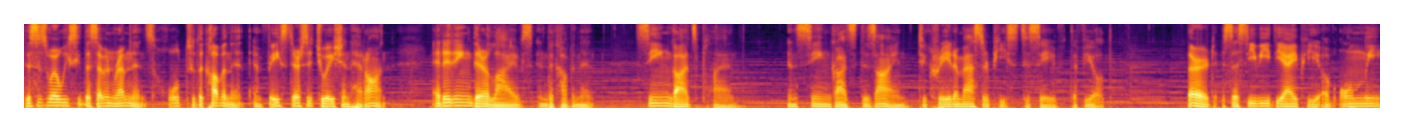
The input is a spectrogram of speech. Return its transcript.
This is where we see the seven remnants hold to the covenant and face their situation head on, editing their lives in the covenant, seeing God's plan, and seeing God's design to create a masterpiece to save the field. Third is the CVDIP of only,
